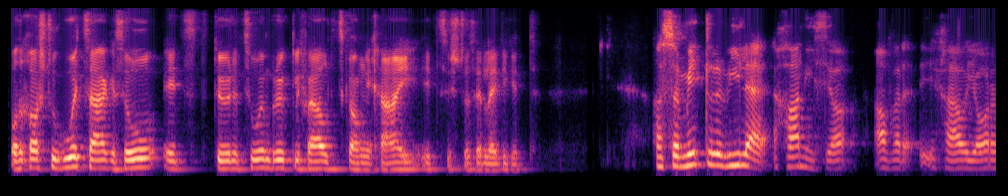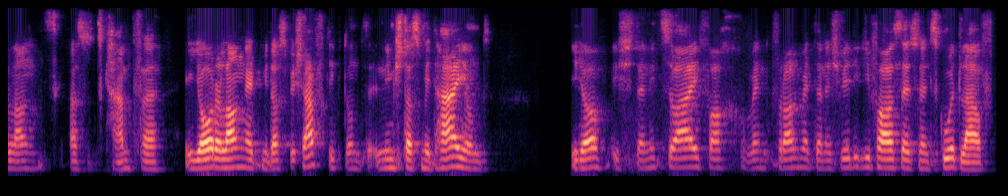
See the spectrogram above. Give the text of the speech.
Oder kannst du gut sagen, so, jetzt die Türen zu im Brücklifeld, jetzt gehe ich heim, jetzt ist das erledigt? Also mittlerweile kann ich es, ja. Aber ich habe auch jahrelang, also zu kämpfen, jahrelang hat mich das beschäftigt und nimmst das mit heim und ja, ist dann nicht so einfach, wenn, vor allem wenn du eine schwierige Phase hast, wenn es gut läuft,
